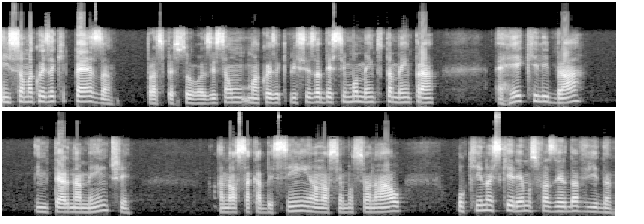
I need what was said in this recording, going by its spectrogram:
Isso é uma coisa que pesa para as pessoas. Isso é uma coisa que precisa desse momento também para é, reequilibrar internamente a nossa cabecinha, o nosso emocional, o que nós queremos fazer da vida.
